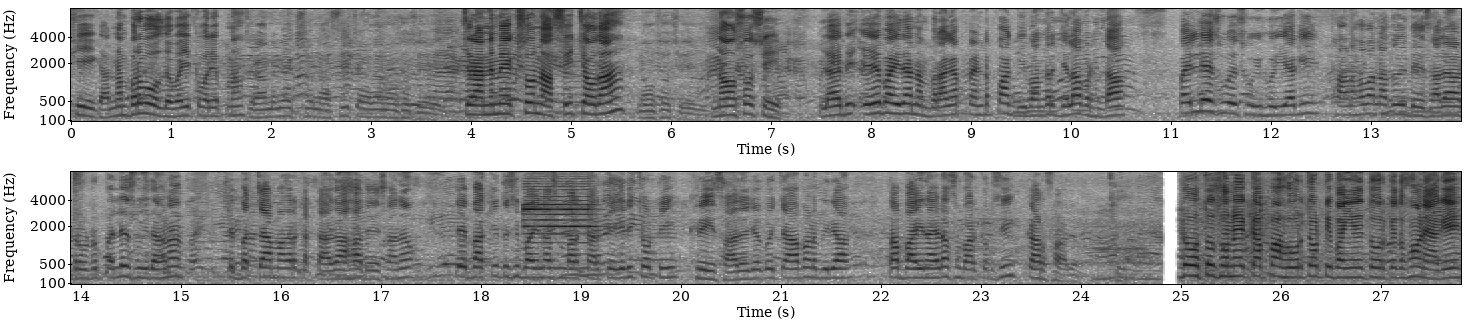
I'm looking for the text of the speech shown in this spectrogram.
ਠੀਕ ਆ ਨੰਬਰ ਬੋਲ ਦਿਓ ਬਾਈ ਇੱਕ ਵਾਰੀ ਆਪਣਾ। 94179 14906 94179 14 906 ਜੀ। 906 ਲੈ ਵੀ ਇਹ ਬਾਈ ਦਾ ਨੰਬਰ ਹੈਗਾ ਪਿੰਡ ਭਾਗੀ ਬੰਦਰ ਜ਼ਿਲ੍ਹਾ ਬਠਿੰਡਾ। ਪਹਿਲੇ ਸੂਏ ਸੂਈ ਹੋਈ ਹੈਗੀ, ਥਣ ਹਵਾਨਾ ਤੁਸੀਂ ਦੇ ਸਕਦੇ ਆਰਡਰ ਆਰਡਰ ਪਹਿਲੇ ਸੂਈ ਦਾ ਹਨਾ, ਤੇ ਬੱਚਾ ਮਗਰ ਕੱਟਾਗਾ ਆਹ ਦੇ ਸਕਦੇ ਹੋ ਤੇ ਬਾਕੀ ਤੁਸੀਂ ਬਾਈ ਨਾਲ ਸੰਪਰਕ ਕਰਕੇ ਜਿਹੜੀ ਝੋਟੀ ਖਰੀਦ ਸਕਦੇ ਹੋ, ਜੇ ਕੋਈ ਚਾਹ ਬਣ ਵੀਰਾ, ਤਾਂ ਬਾਈ ਨਾਲ ਜਿਹੜਾ ਸੰਪਰਕ ਤੁਸੀਂ ਕਰ ਸਕਦੇ ਹੋ। ਦੋਸਤੋ ਤੁਹਾਨੂੰ ਇੱਕ ਆਪਾਂ ਹੋਰ ਝੋਟੀ ਬਾਈਆਂ ਦੀ ਤੋਰ ਕੇ ਦਿਖਾਉਣੇ ਆਗੇ।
